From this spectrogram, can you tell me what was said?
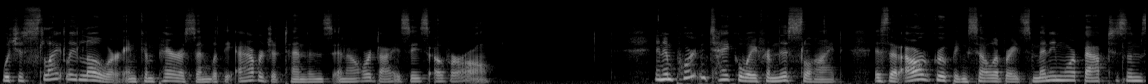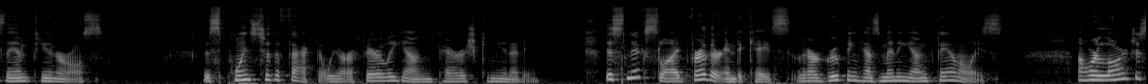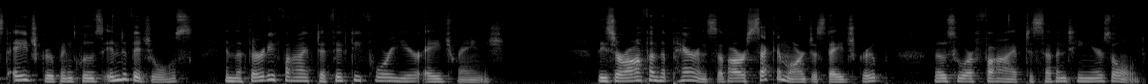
which is slightly lower in comparison with the average attendance in our diocese overall. An important takeaway from this slide is that our grouping celebrates many more baptisms than funerals. This points to the fact that we are a fairly young parish community. This next slide further indicates that our grouping has many young families. Our largest age group includes individuals in the 35 to 54 year age range. These are often the parents of our second largest age group, those who are 5 to 17 years old.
